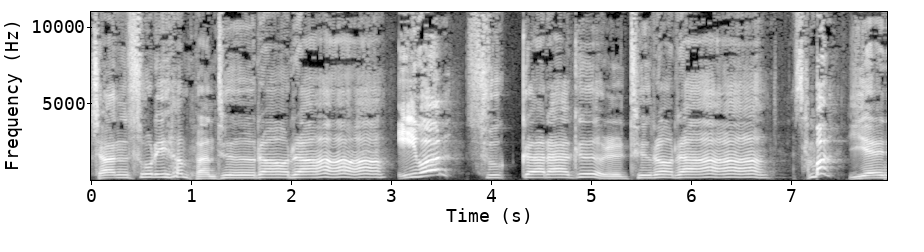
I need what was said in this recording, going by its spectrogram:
잔소리 한 판 들어라. 2번, 숟가락을 들어라. 3번. 옛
